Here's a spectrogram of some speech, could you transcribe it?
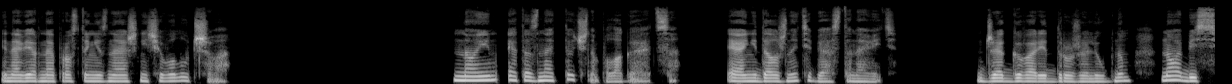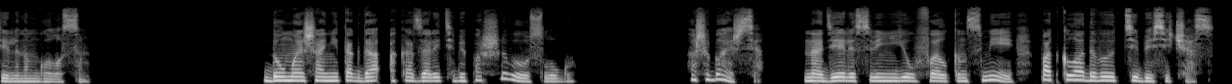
И, наверное, просто не знаешь ничего лучшего. Но им это знать точно полагается. и они должны тебя остановить. Джек говорит дружелюбным, но обессиленным голосом. Думаешь, они тогда оказали тебе паршивую услугу? Ошибаешься. На деле свинью Фелкон Смеи подкладывают тебе сейчас.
